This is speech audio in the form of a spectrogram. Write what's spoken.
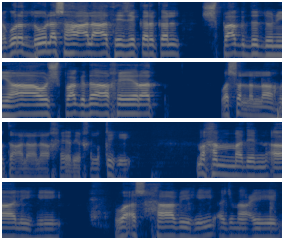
نو ګوره دولس حالات یې ذکر کړل، شپږ د دنیا او شپږ د اخرت. وصلی الله تعالی علی خیر خلقه محمد آله واصحابه اجمعین.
